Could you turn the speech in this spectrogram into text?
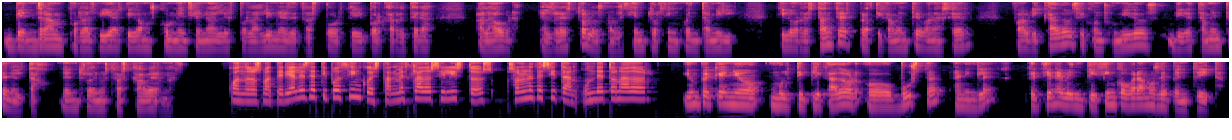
vendrán por las vías, digamos, convencionales, por las líneas de transporte y por carretera a la obra. El resto, los 950.000 kilos restantes, prácticamente van a ser fabricados y consumidos directamente en el Tajo, dentro de nuestras cavernas. Cuando los materiales de tipo 5 están mezclados y listos, solo necesitan un detonador y un pequeño multiplicador o booster en inglés que tiene 25 gramos de pentrita.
